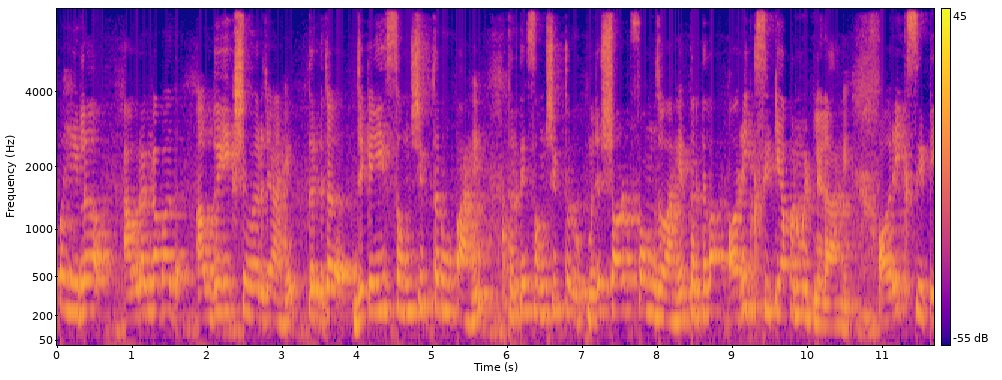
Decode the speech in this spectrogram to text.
पहिलं औरंगाबाद औद्योगिक शहर जे आहे तर त्याच्या जे काही संक्षिप्त रूप आहे तर ते संक्षिप्त रूप म्हणजे शॉर्ट फॉर्म जो आहे तर त्याला ऑरिक सिटी आपण म्हटलेलं आहे. ऑरिक सिटी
